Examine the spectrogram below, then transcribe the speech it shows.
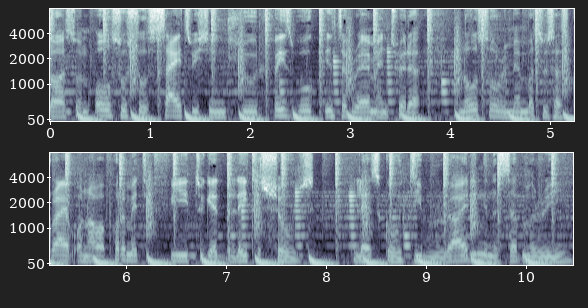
All social sites, which include Facebook, Instagram, and Twitter. And also remember to subscribe on our Podomatic feed to get the latest shows. Let's go deep riding in the submarine.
